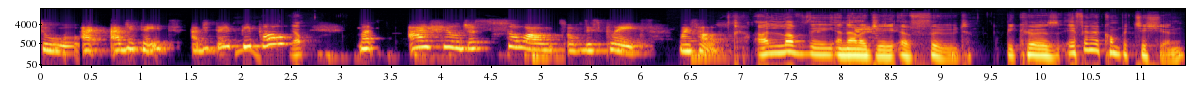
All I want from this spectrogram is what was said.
to agitate agitate mm. people. Yep but I feel just so out of this place myself. I love the analogy of food because if in a competition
